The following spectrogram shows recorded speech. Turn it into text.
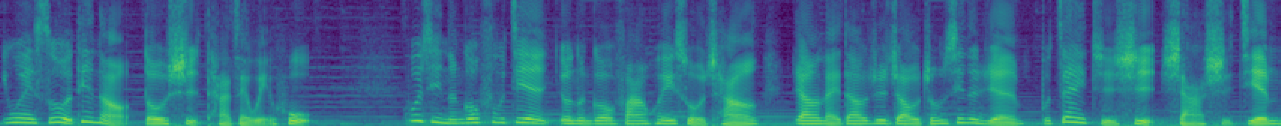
因为所有电脑都是他在维护。”不仅能够复健，又能够发挥所长，让来到日照中心的人不再只是杀时间。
